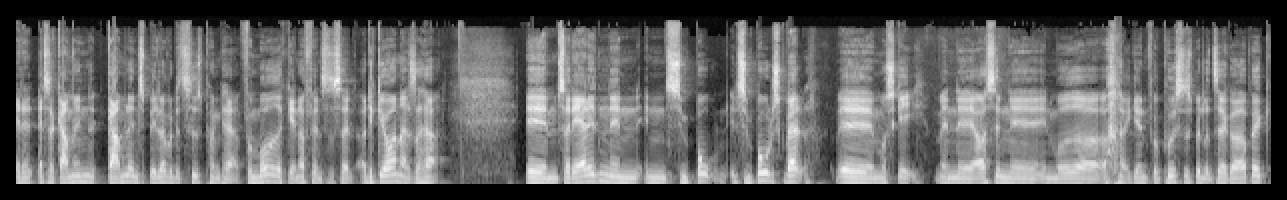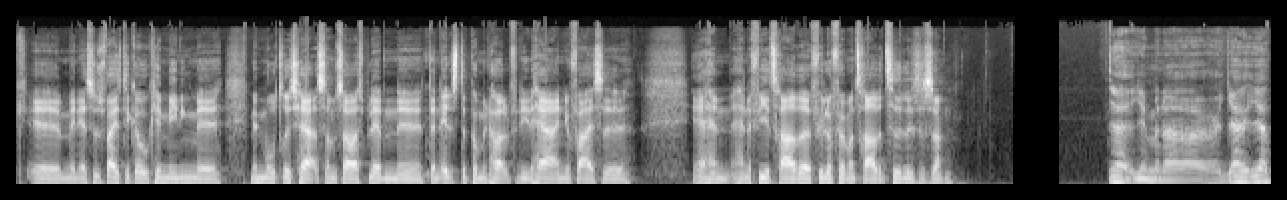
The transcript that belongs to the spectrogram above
altså gamle, gamle en spiller på det tidspunkt her, formåede at genopfinde sig selv. Og det gjorde han altså her. Øhm, så det er lidt en, en, en symbol, et symbolsk valg, øh, måske, men øh, også en, øh, en måde at, at igen få puslespillet til at gå op. Ikke? Øh, men jeg synes faktisk, det går okay mening med, med Modric her, som så også bliver den, øh, den ældste på mit hold, fordi her er han jo faktisk, øh, ja, han, han er 34 og fylder 35 tidlig i sæsonen. Ja, jamen, øh, jeg, jeg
